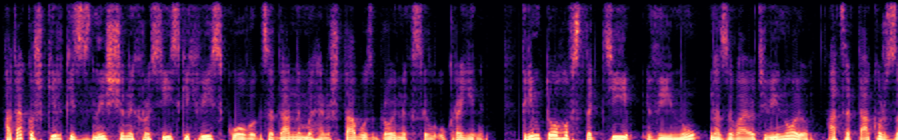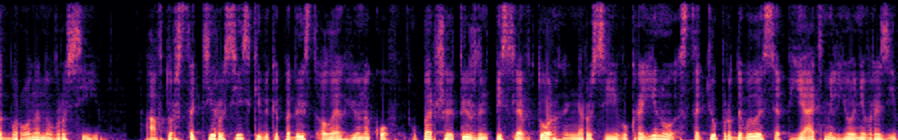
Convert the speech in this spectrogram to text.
а також кількість знищених російських військових за даними Генштабу Збройних сил України. Крім того, в статті війну називають війною, а це також заборонено в Росії. Автор статті російський вікіпедист Олег Юнаков. У перший тиждень після вторгнення Росії в Україну статтю продивилися 5 мільйонів разів.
